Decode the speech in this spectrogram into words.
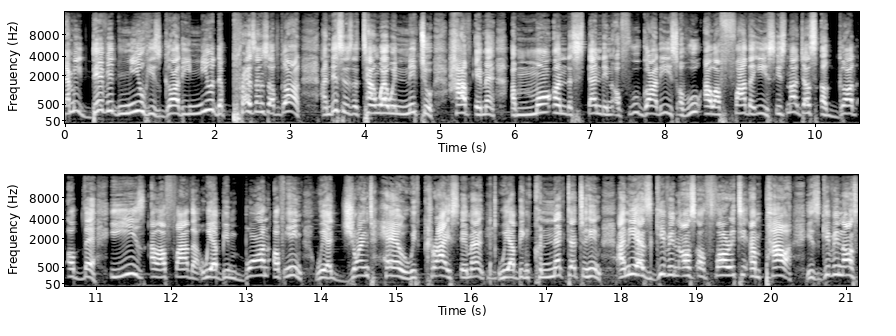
I mean, David knew his God. He knew the presence of God. And this is the time where we need to have, amen, a more understanding of who God is, of who our Father is. It's not just a God up there, He is our Father. We have been born of Him, we are joint heir with Christ. Amen. We have been connected to Him, and He has given us authority and power. He's given us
